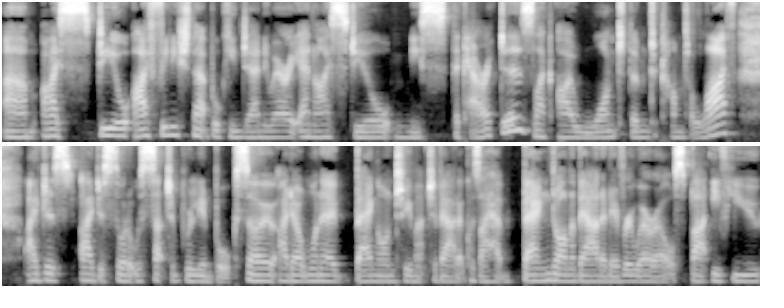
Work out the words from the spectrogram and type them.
Um, I still, I finished that book in January and I still miss the characters. Like I want them to come to life. I just, I just thought it was such a brilliant book. So I don't want to bang on too much about it because I have banged on about it everywhere else. But if you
